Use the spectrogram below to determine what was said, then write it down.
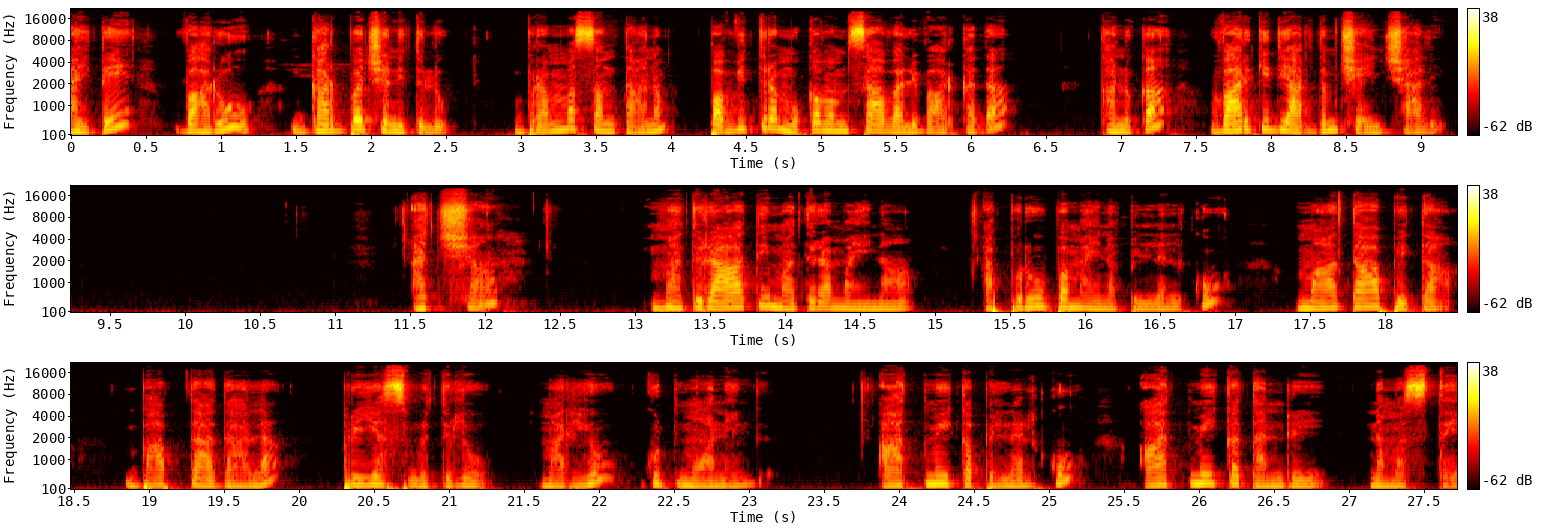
అయితే వారు గర్భజనితులు బ్రహ్మ సంతానం పవిత్ర ముఖవంశావళి వారు కదా. కనుక వారికి ఇది అర్థం చేయించాలి. అచ్చా! మధురాతి మధురమైన అపురూపమైన పిల్లలకు మాతాపిత బాప్దాదాల ప్రియ స్మృతులు మరియు గుడ్ మార్నింగ్. ఆత్మీక పిల్లలకు ఆత్మీక తండ్రి నమస్తే.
